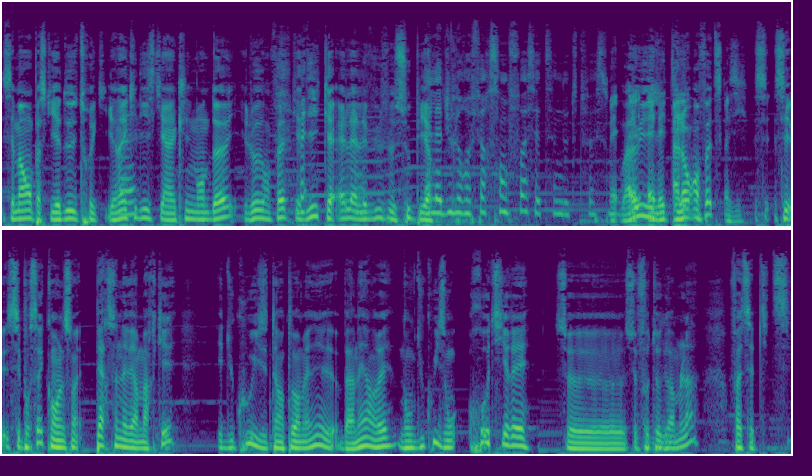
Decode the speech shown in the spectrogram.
c'est marrant parce qu'il y a deux trucs. Il y en a Ouais. qui disent qu'il y a un clignement d'œil et l'autre en fait qui a dit qu'elle elle a vu le soupir. Elle a dû le refaire 100 fois cette scène de toute façon. Mais Bah elle, oui. elle était. Alors en fait. C'est- pour ça que quand elles sont- personne n'avait remarqué et du coup ils étaient un peu emmerdés. Bah merde ouais. Donc du coup ils ont retiré ce, ce photogramme là, enfin cette petite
